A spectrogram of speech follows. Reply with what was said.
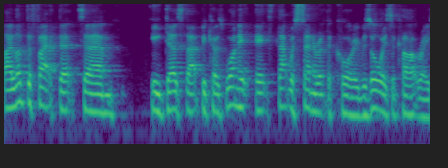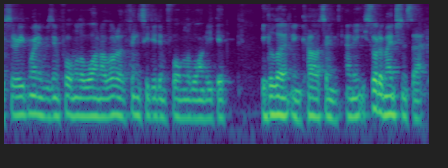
I love the fact that um, he does that because one, it, it, that was Senna at the core. He was always a kart racer, even when he was in Formula One. A lot of the things he did in Formula One, he did he learned in karting, and he sort of mentions that.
